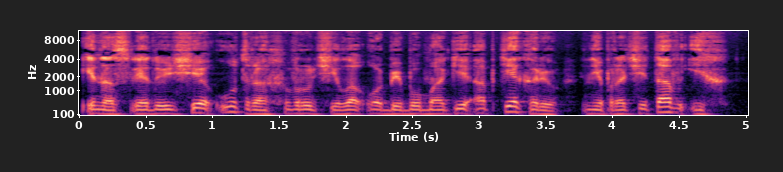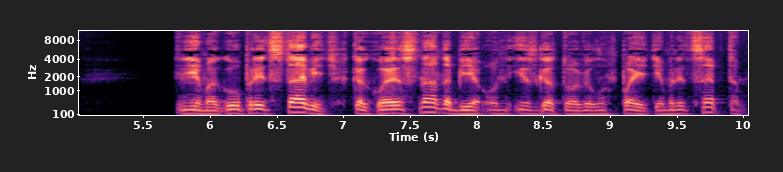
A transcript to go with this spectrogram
и на следующее утро вручила обе бумаги аптекарю, не прочитав их. Не могу представить, какое снадобье он изготовил по этим рецептам.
